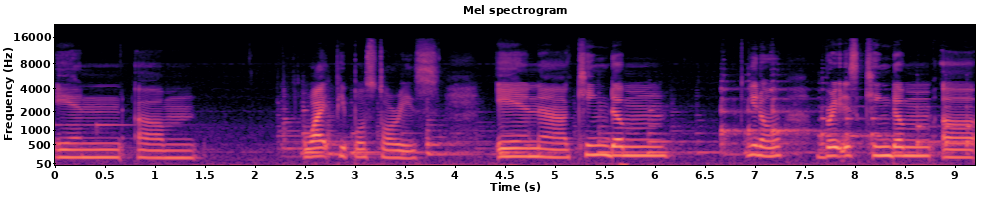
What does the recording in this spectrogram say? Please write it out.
in um, white people stories in uh, kingdom you know british kingdom uh,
